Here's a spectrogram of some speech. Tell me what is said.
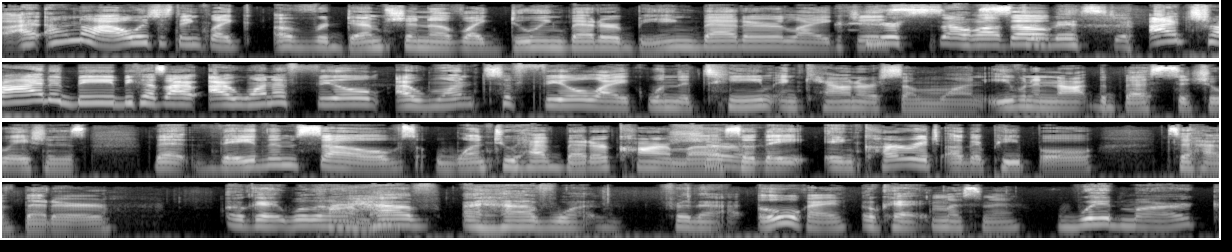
I, I don't know. I always just think like of redemption of like doing better, being better. Like just You're so optimistic. I try to be because I I want to feel I want to feel like when the team encounters someone, even in not the best situations, that they themselves want to have better karma, Sure. so they encourage other people to have better. Okay, well then I have I have one for that. Oh, okay. Okay. I'm listening. Widmark,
